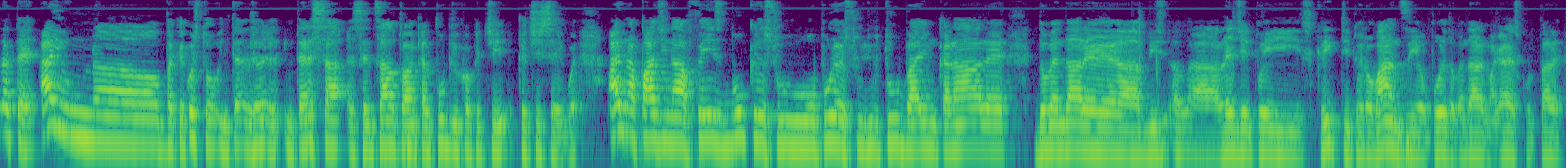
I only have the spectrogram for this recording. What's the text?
da te, hai un, uh, perché questo interessa senz'altro anche al pubblico che ci, che ci segue, hai una pagina Facebook su, oppure su YouTube hai un canale dove andare a, a, leggere i tuoi scritti, i tuoi romanzi, oppure dove andare magari a ascoltare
